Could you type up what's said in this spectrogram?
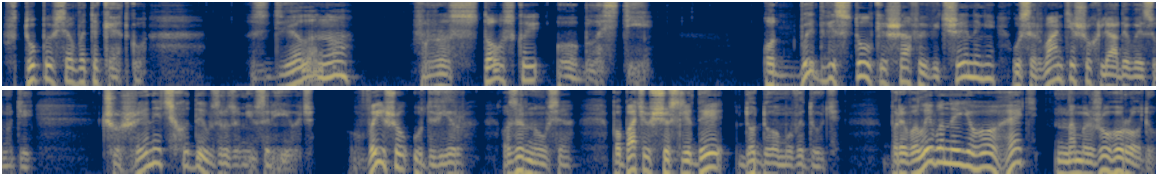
втупився в етикетку. Зділано в Ростовській області. Обидві стулки шафи відчинені, у серванті шухляди висунуті. Чужинець ходив, зрозумів Сергійович. Вийшов у двір, озирнувся, побачив, що сліди додому ведуть. Привели вони його геть на межу городу,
